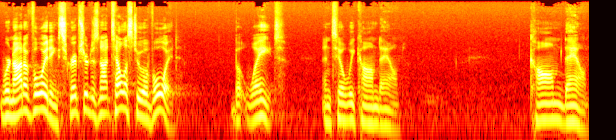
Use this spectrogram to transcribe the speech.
We're not avoiding. Scripture does not tell us to avoid, but wait until we calm down. Calm down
